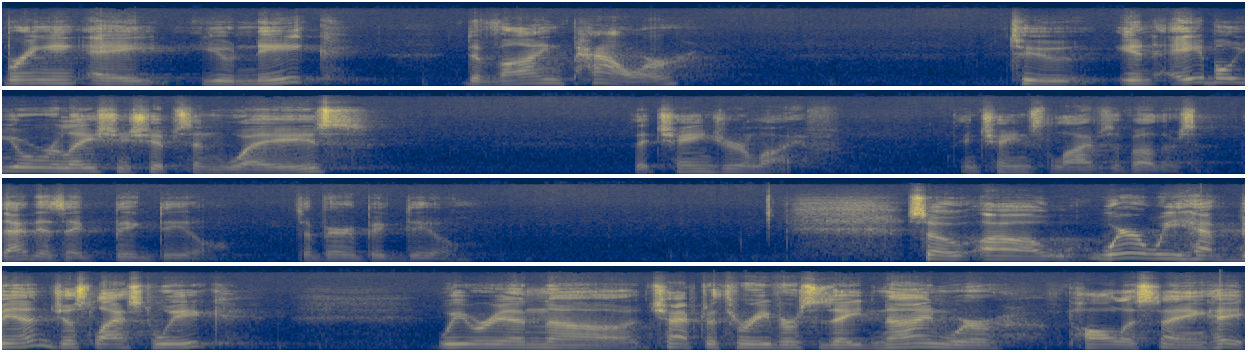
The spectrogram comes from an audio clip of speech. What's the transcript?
bringing a unique divine power to enable your relationships in ways that change your life and change the lives of others. That is a big deal. It's a very big deal. So, uh, where we have been just last week, we were in uh, chapter 3, verses 8 and 9, where Paul is saying, Hey,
